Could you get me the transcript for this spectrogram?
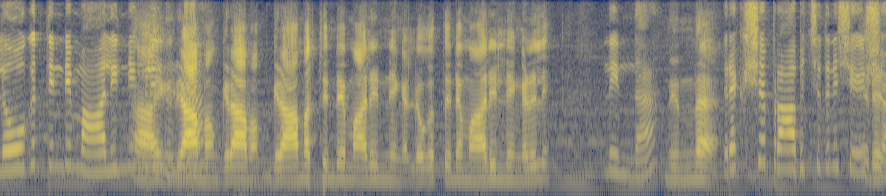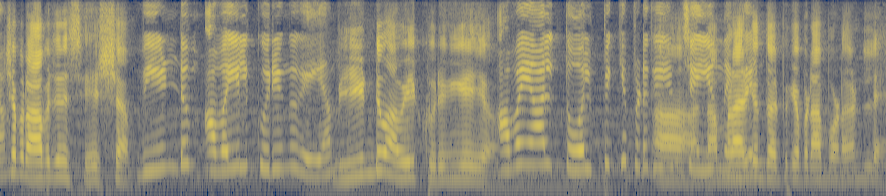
ലോകത്തിന്റെ നിന്ന് ഗ്രാമം ഗ്രാമം ഗ്രാമത്തിന്റെ മാലിന്യങ്ങൾ ലോകത്തിന്റെ മാലിന്യങ്ങളിൽ നിന്ന് നിന്ന് രക്ഷ പ്രാപിച്ചതിനു ശേഷം രക്ഷ പ്രാപിച്ചതിന് ശേഷം വീണ്ടും അവയിൽ കുരുങ്ങുകയും വീണ്ടും അവയിൽ കുരുങ്ങുകയും അവയാൽ തോൽപ്പിക്കപ്പെടുകയും ചെയ്യും നമ്മളായിരിക്കും തോൽപ്പിക്കപ്പെടാൻ പോണത് കണ്ടില്ലേ?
